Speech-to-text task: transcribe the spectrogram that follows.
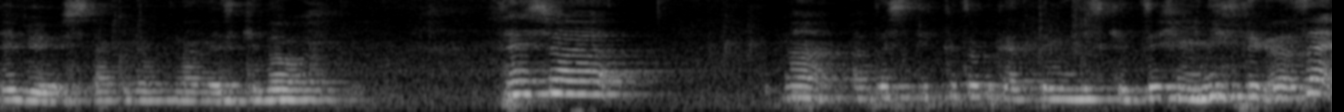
デビューしたグループなんですけど最初はまあ私 TikTok やってるんですけどぜひ見に来てください。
